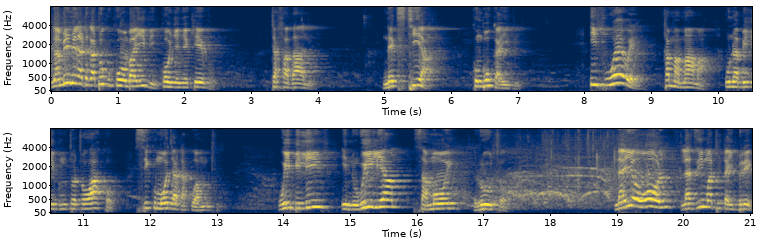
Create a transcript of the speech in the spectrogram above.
Na mimi nataka tu kukuomba hivi kwa unyenyekevu tafadhali. Next year kumbuka hivi. If wewe kama mama una believe mtoto wako siku moja atakuwa mtu. We believe in william samoi ruto. Na hiyo wall lazima tutaibreak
